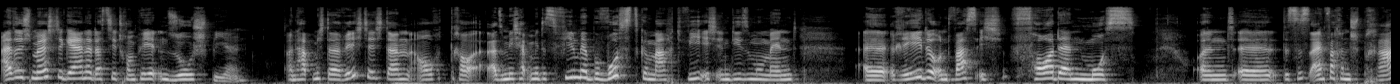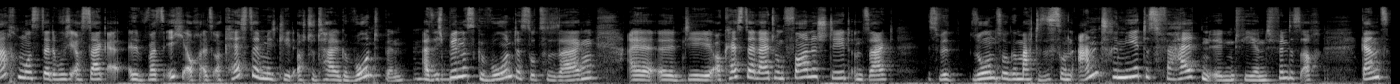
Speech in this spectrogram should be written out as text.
Also ich möchte gerne, dass die Trompeten so spielen. Und habe mich da richtig dann auch... Also mich hat mir das viel mehr bewusst gemacht, wie ich in diesem Moment äh, rede und was ich fordern muss. Und äh, das ist einfach ein Sprachmuster, wo ich auch sage, äh, was ich auch als Orchestermitglied auch total gewohnt bin. Mhm. Also ich bin es gewohnt, dass sozusagen äh, äh, die Orchesterleitung vorne steht und sagt, es wird so und so gemacht. Das ist so ein antrainiertes Verhalten irgendwie. Und ich finde es auch ganz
